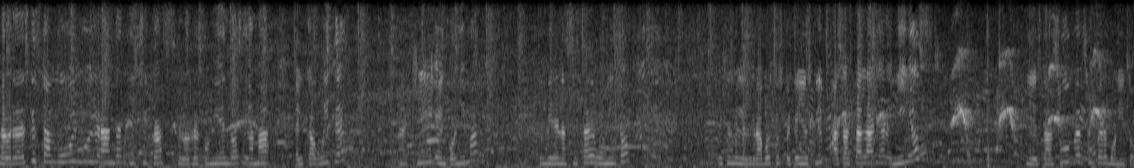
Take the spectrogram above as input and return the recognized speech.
La verdad es que está muy muy grande aquí chicas, se los recomiendo, se llama El Cahuite, aquí en Colima. Y miren, así está de bonito. Déjenme les grabo estos pequeños clips. Acá está el área de niños y está súper súper bonito.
